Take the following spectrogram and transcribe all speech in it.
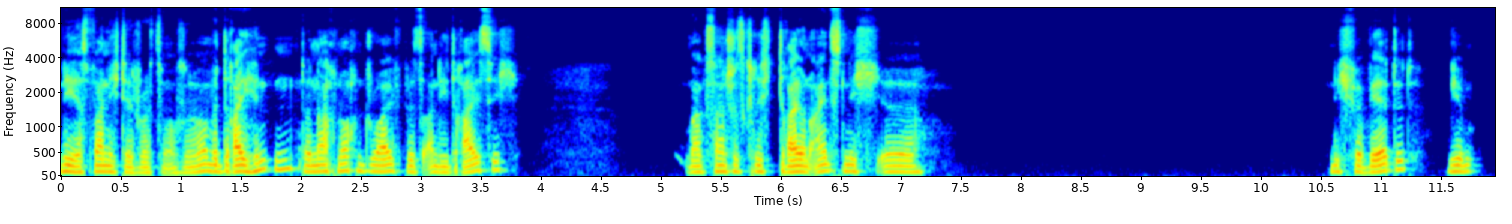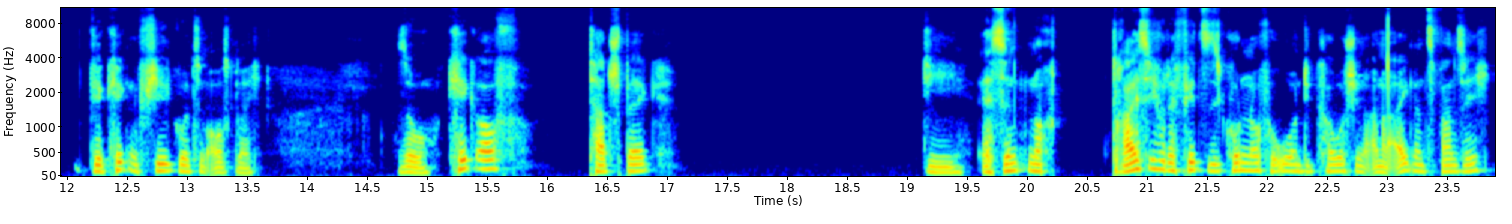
Nee, das war nicht der Drive zum Ausgleich. Da waren wir drei hinten, danach noch ein Drive bis an die 30. Mark Sanchez kriegt 3 und 1 nicht, äh, nicht verwertet. Wir, wir kicken viel Goal zum Ausgleich. So, Kickoff, Touchback. Die, es sind noch 30 oder 14 Sekunden auf der Uhr und die Cowboys stehen an der eigenen 20.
